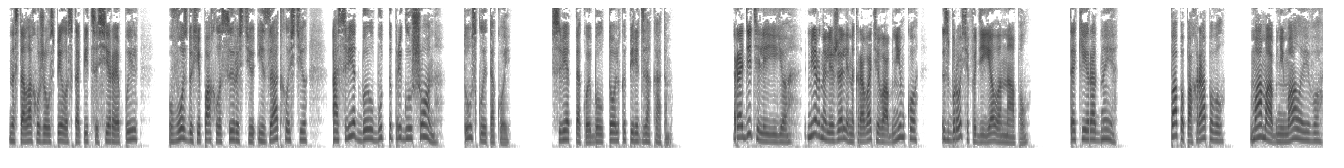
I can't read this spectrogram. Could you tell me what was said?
На столах уже успела скопиться серая пыль, в воздухе пахло сыростью и затхлостью, а свет был будто приглушен, тусклый такой. Свет такой был только перед закатом. Родители ее мирно лежали на кровати в обнимку, сбросив одеяло на пол. Такие родные. Папа похрапывал, мама обнимала его,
